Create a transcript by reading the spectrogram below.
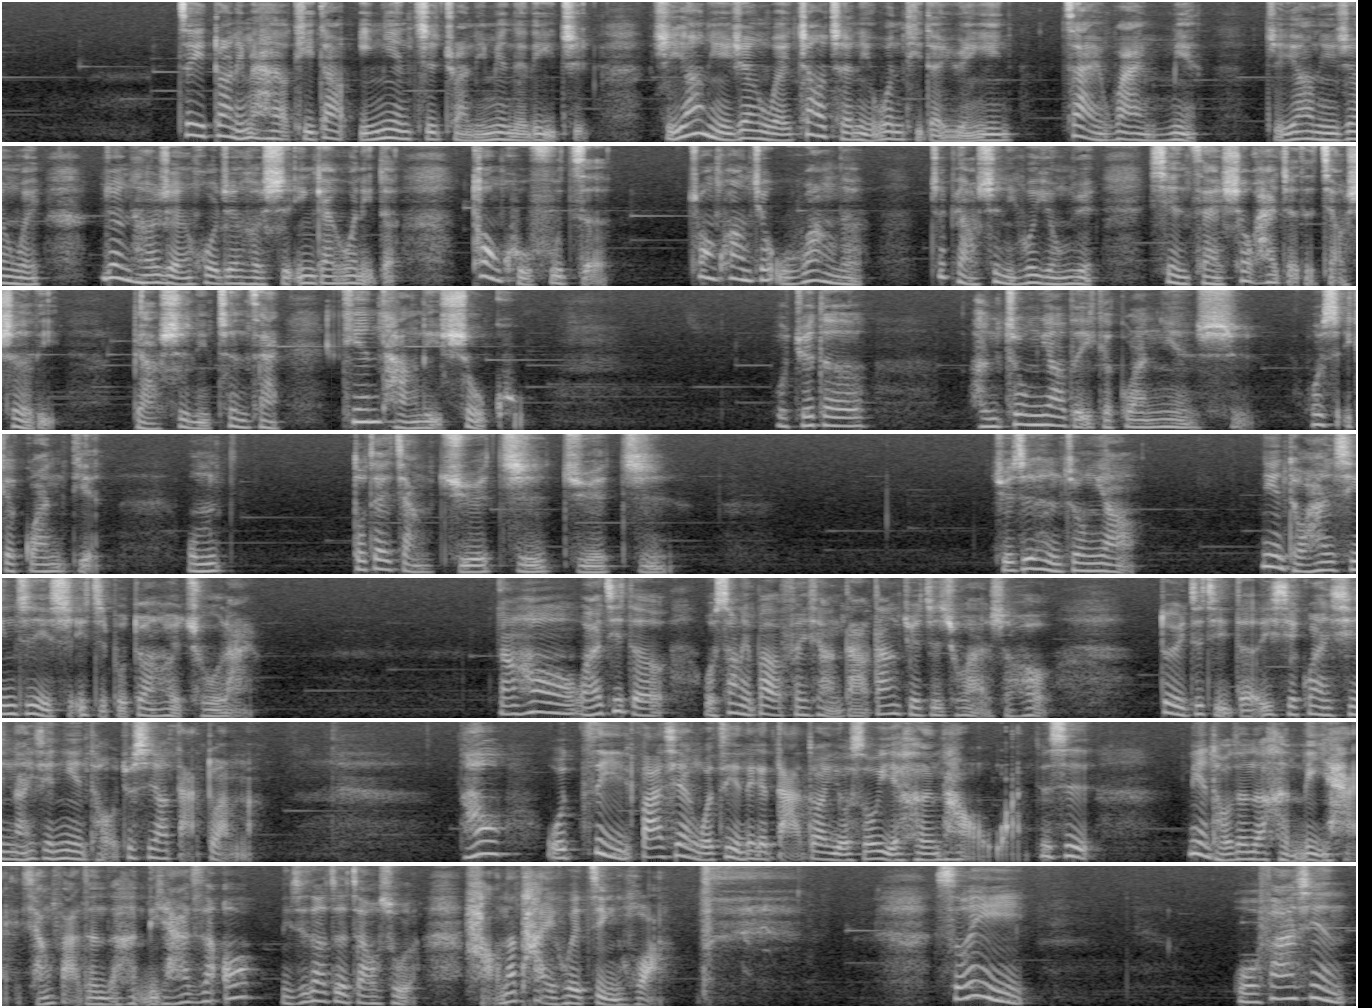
这一段里面还有提到一念之转里面的例子，只要你认为造成你问题的原因在外面，只要你认为任何人或任何事应该为你的痛苦负责，状况就无望了。这表示你会永远陷在受害者的角色里，表示你正在天堂里受苦。我觉得很重要的一个观念是。或是一个观点，我们都在讲觉知，觉知，觉知很重要。念头和心智也是一直不断会出来。然后我还记得我上礼拜有分享到，当觉知出来的时候，对于自己的一些惯性啊，一些念头，就是要打断嘛。然后我自己发现，我自己那个打断有时候也很好玩，就是。念头真的很厉害，想法真的很厉害。他知道哦，你知道这招数了，好，那他也会进化。所以，我发现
